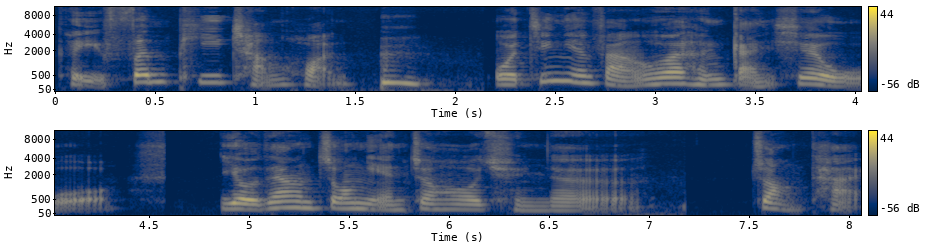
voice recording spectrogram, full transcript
可以分批偿还。嗯，我今年反而会很感谢我有这样中年症候群的。状态，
